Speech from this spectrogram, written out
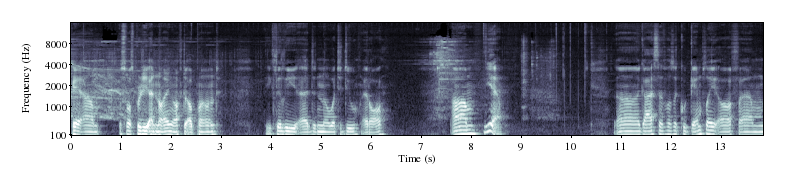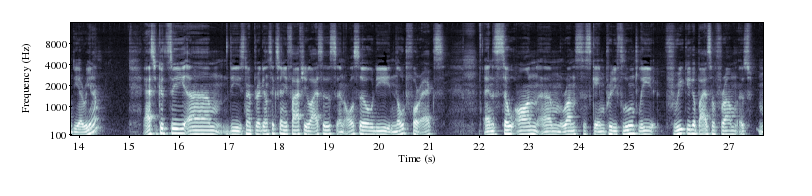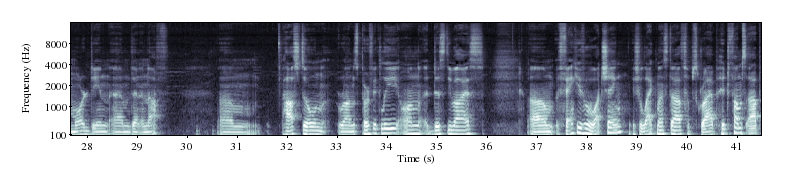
Okay, um, this was pretty annoying of the opponent. He clearly uh, didn't know what to do at all. Um, yeah. Uh, guys, that was a quick gameplay of um, the arena. As you could see, um, the Snapdragon 625 devices and also the Note 4X and so on um, runs this game pretty fluently. 3 gigabytes of RAM is more than, um, than enough. Um, Hearthstone runs perfectly on this device. Um, thank you for watching. If you like my stuff, subscribe, hit thumbs up.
